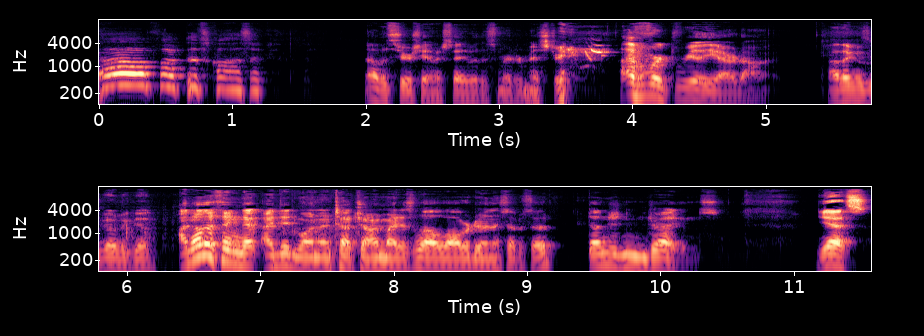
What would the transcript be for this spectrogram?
oh fuck this classic. No, but seriously, I'm excited with this murder mystery. I've worked really hard on it. I think it's gonna be good. Another thing that I did want to touch on, might as well while we're doing this episode, Dungeons and Dragons. Yes.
